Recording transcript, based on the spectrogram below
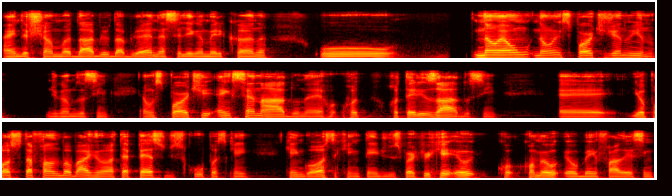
ainda chama WWE nessa liga americana o não é um não é um esporte genuíno digamos assim é um esporte encenado né roteirizado, assim. É, e eu posso estar falando bobagem, eu até peço desculpas quem, quem gosta, quem entende do esporte, porque eu, como eu, eu bem falei, assim,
